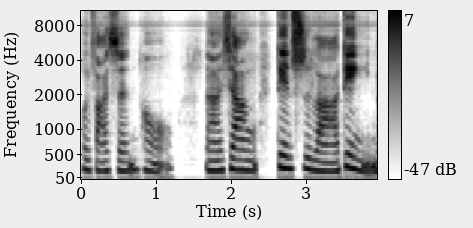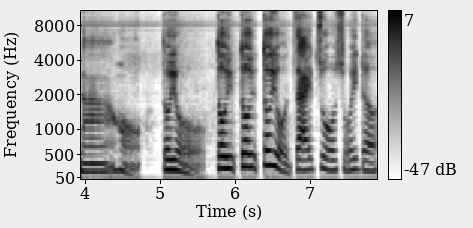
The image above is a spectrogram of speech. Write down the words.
会发生吼，那像电视啦、电影啦，吼。都有都都都有在做所谓的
